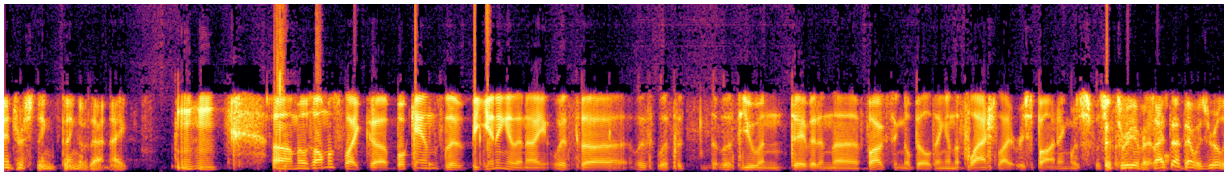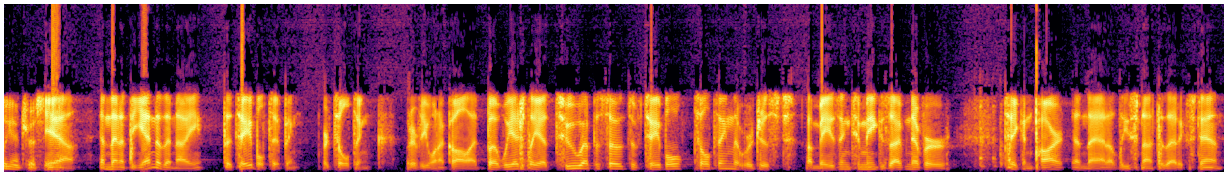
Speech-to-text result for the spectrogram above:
interesting thing of that night? Hmm Um, it was almost like uh, bookends. The beginning of the night with uh, with with the, with you and David in the fog signal building and the flashlight responding was was The three of us. I thought that was really interesting. Yeah, and then at the end of the night, the table tipping or tilting, whatever you want to call it. But we actually had two episodes of table tilting that were just amazing to me because I've never taken part in that, at least not to that extent.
